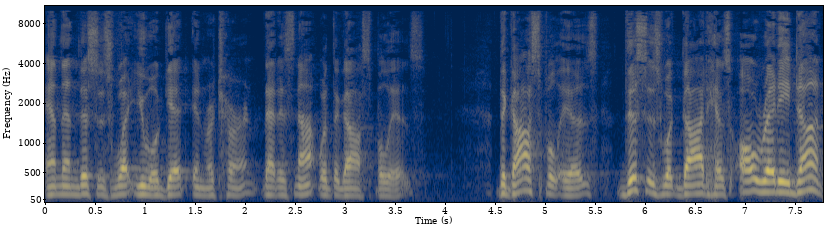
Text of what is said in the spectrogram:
and then this is what you will get in return. That is not what the gospel is. The gospel is, this is what God has already done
